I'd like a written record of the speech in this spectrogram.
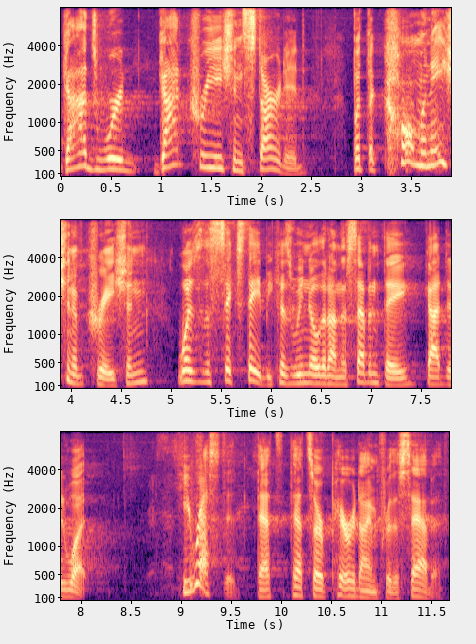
God's word, God creation started, but the culmination of creation was the sixth day because we know that on the seventh day, God did what? He rested. That's, that's our paradigm for the Sabbath.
